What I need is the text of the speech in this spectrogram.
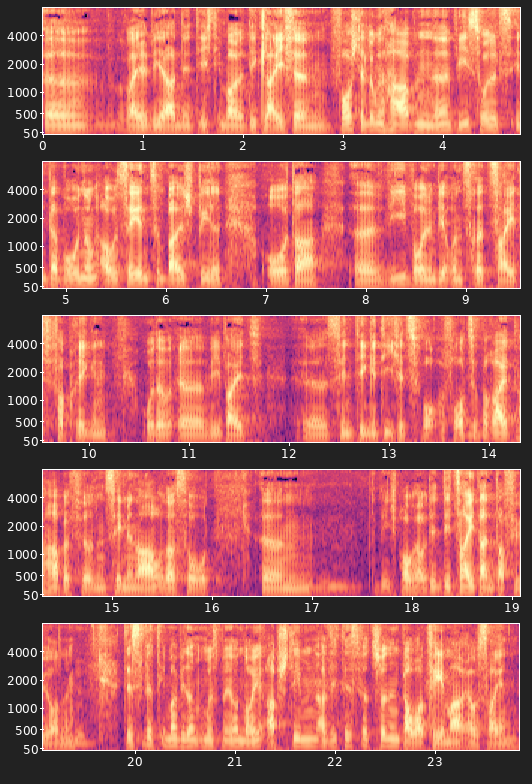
äh, weil wir nicht immer die gleichen Vorstellungen haben. Ne? Wie soll es in der Wohnung aussehen zum Beispiel? Oder äh, wie wollen wir unsere Zeit verbringen? Oder äh, wie weit äh, sind Dinge, die ich jetzt vor, vorzubereiten habe für ein Seminar oder so? Ähm, ich brauche auch die, die Zeit dann dafür. Ne? Das wird immer wieder, muss man immer neu abstimmen. Also das wird schon ein Dauerthema auch sein.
